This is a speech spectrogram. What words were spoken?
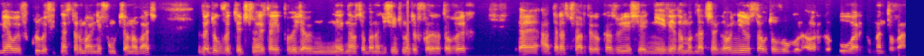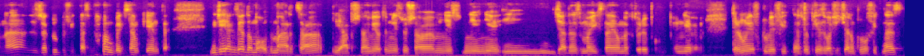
miały w kluby fitness normalnie funkcjonować. Według wytycznych, tak jak powiedziałem, jedna osoba na 10 metrów kwadratowych, E, a teraz czwartek okazuje się, nie wiadomo dlaczego, nie zostało to w ogóle uargumentowane, że kluby fitness mają być zamknięte. Gdzie jak wiadomo od marca, ja przynajmniej o tym nie słyszałem nie, nie, nie, i żaden z moich znajomych, który, nie wiem, trenuje w klubie fitness lub jest właścicielem klubu fitness,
